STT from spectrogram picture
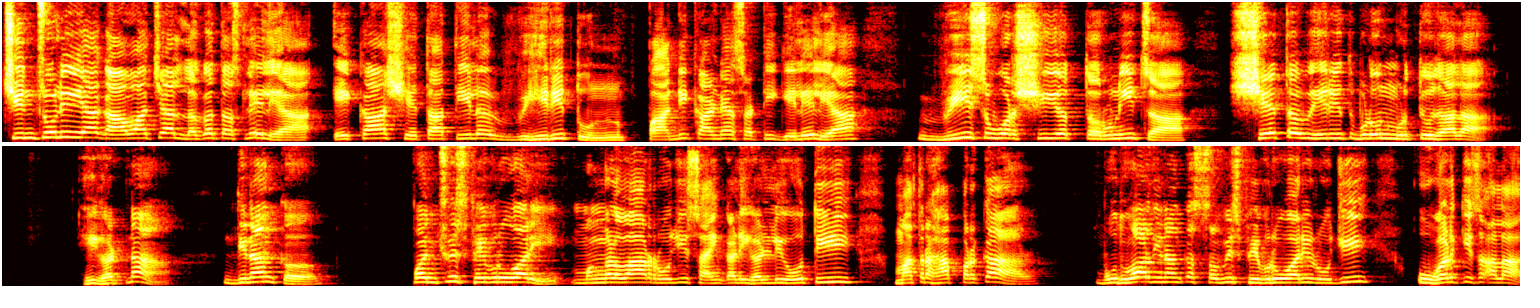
चिंचोली या गावाच्या लगत असलेल्या एका शेतातील विहिरीतून पाणी काढण्यासाठी गेलेल्या वीस वर्षीय तरुणीचा शेतविहिरीत बुडून मृत्यू झाला. ही घटना दिनांक पंचवीस फेब्रुवारी मंगळवार रोजी सायंकाळी घडली होती. मात्र हा प्रकार बुधवार दिनांक सव्वीस फेब्रुवारी रोजी उघडकीस आला.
